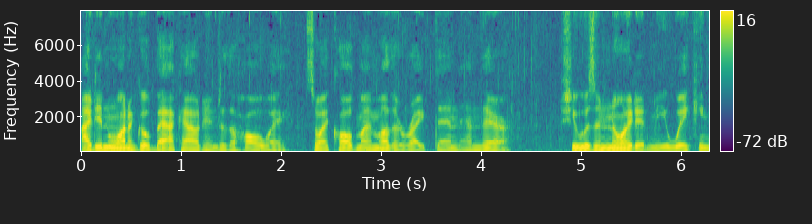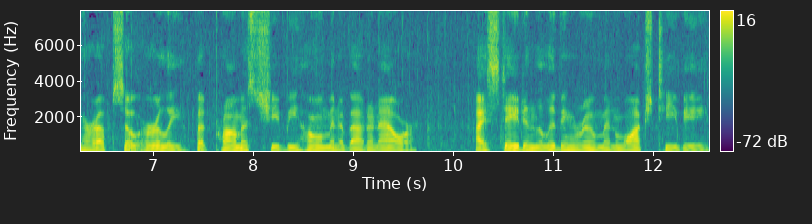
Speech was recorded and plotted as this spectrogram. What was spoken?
I didn't want to go back out into the hallway, so I called my mother right then and there. She was annoyed at me waking her up so early, but promised she'd be home in about an hour. I stayed in the living room and watched TV,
